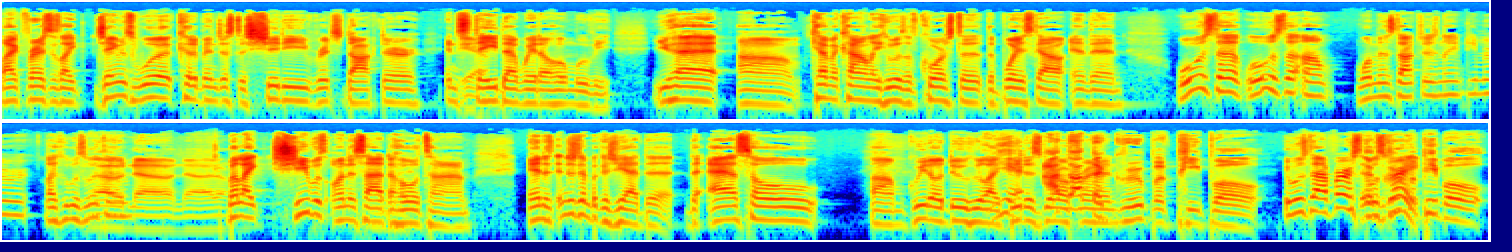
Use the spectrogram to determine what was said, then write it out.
Like for instance, like James Wood could have been just a shitty rich doctor and Yeah. stayed that way the whole movie. You had um, Kevin Connolly, who was of course the the Boy Scout, and then what was the what was the um woman's doctor's name? Do you remember? Like who was with No, him? no, no. Don't- But like she was on the side the whole time, and it's interesting because you had the the asshole um, Guido dude who like Yeah, beat his girlfriend. I thought the group of people. it was diverse. It was group great. Of people.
